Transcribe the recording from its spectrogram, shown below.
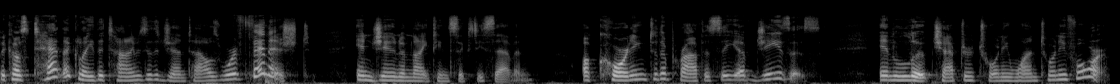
Because technically, the times of the Gentiles were finished in June of 1967, according to the prophecy of Jesus in Luke chapter 21 24.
